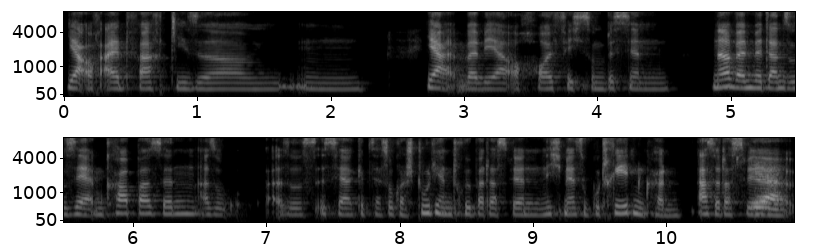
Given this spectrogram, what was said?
ja auch einfach diese, mh, mm, ja, weil wir ja auch häufig so ein bisschen ne, wenn wir dann so sehr im Körper sind. Also, also es ist ja, gibt ja sogar Studien drüber, dass wir nicht mehr so gut reden können. Also dass wir, ja.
